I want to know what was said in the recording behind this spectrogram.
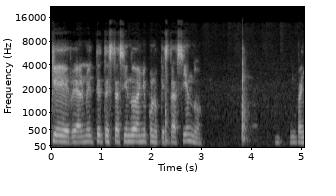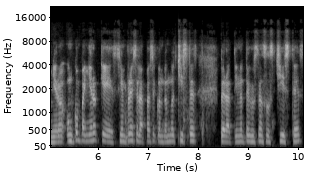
que realmente te está haciendo daño con lo que está haciendo. Un compañero, un compañero que siempre se la pase contando chistes, pero a ti no te gustan sus chistes,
